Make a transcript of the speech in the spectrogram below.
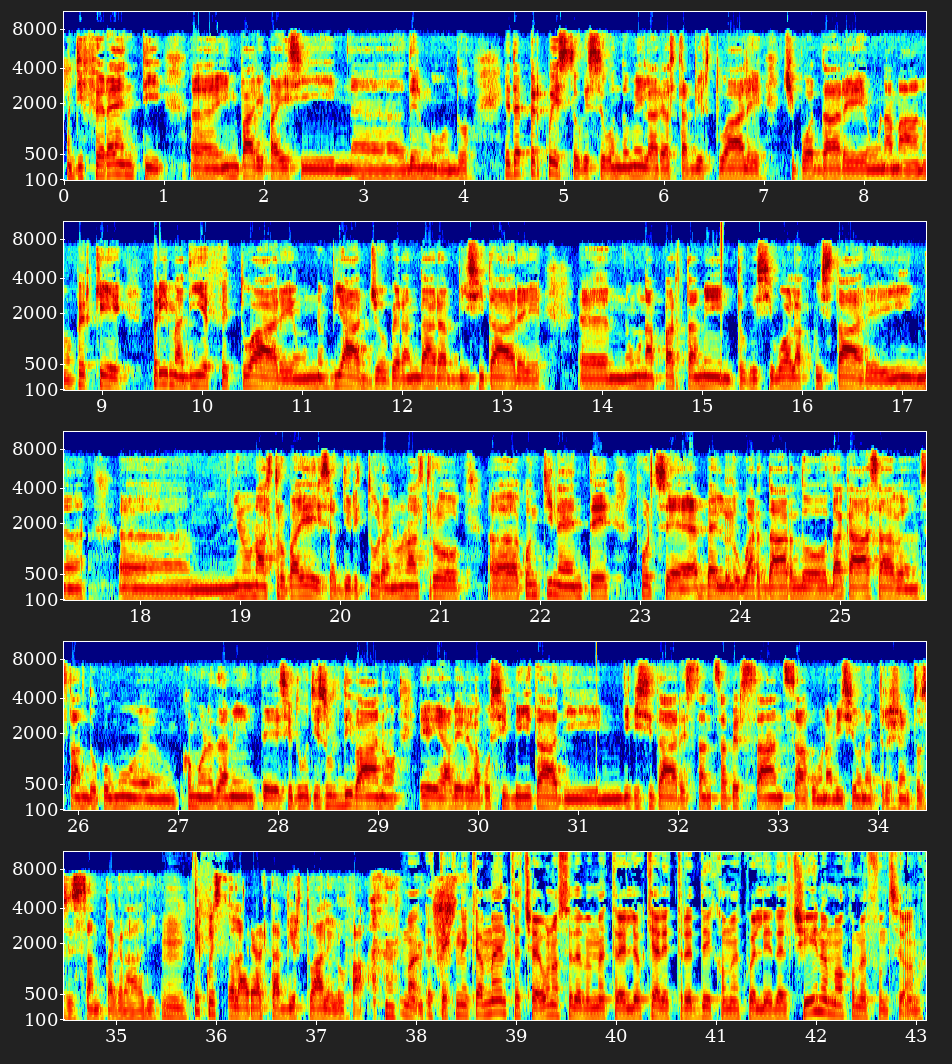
differenti eh, in vari paesi eh, del mondo. Ed è per questo che secondo me la realtà virtuale ci può dare una mano perché prima di effettuare un viaggio per andare a visitare ehm, un appartamento che si vuole acquistare in, ehm, in un altro paese addirittura in un altro eh, continente forse è bello guardarlo da casa stando comu- comodamente seduti sul divano e avere avere la possibilità di, di, visitare stanza per stanza con una visione a 360 gradi mm. e questo la realtà virtuale lo fa. Ma tecnicamente cioè, uno si deve mettere gli occhiali 3D come quelli del cinema o come funziona?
